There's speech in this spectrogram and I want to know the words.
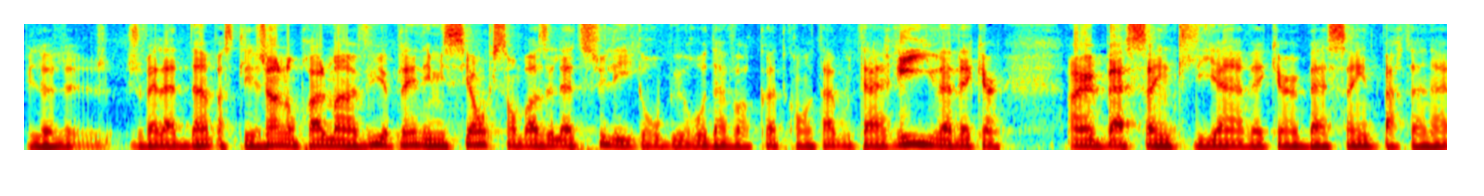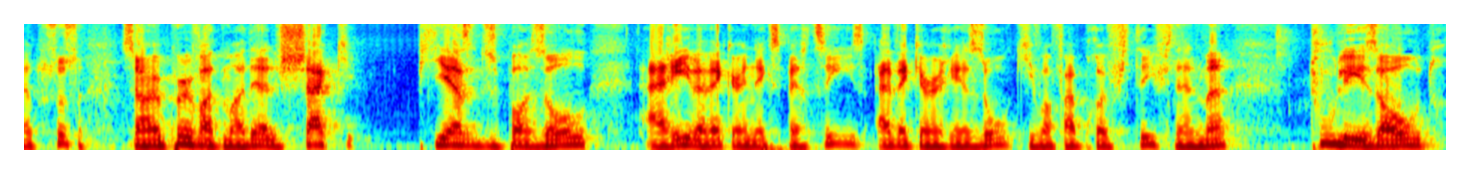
Puis là, je vais là-dedans parce que les gens l'ont probablement vu. Il y a plein d'émissions qui sont basées là-dessus, les gros bureaux d'avocats, de comptables, où tu arrives avec un, bassin de clients, avec un bassin de partenaires. Tout ça, c'est un peu votre modèle. Chaque pièce du puzzle arrive avec une expertise, avec un réseau qui va faire profiter finalement tous les autres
